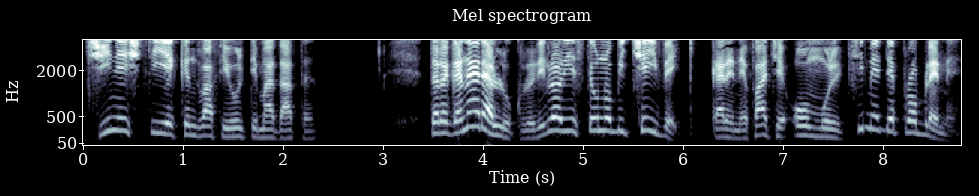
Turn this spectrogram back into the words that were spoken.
Cine știe când va fi ultima dată? Trăgănarea lucrurilor este un obicei vechi, care ne face o mulțime de probleme.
